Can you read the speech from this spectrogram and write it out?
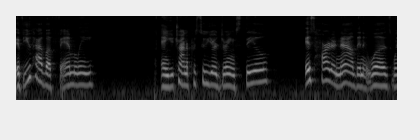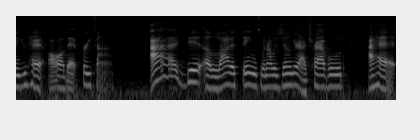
If you have a family and you're trying to pursue your dreams still, it's harder now than it was when you had all that free time. I did a lot of things when I was younger. I traveled. I had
